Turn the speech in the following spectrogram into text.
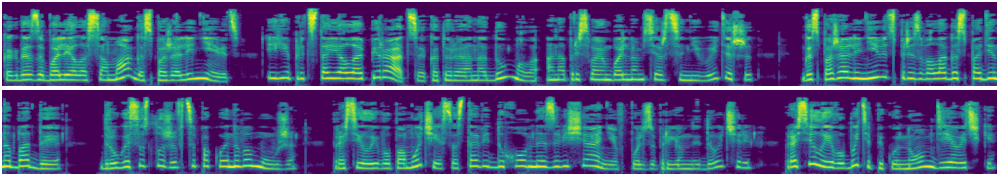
Когда заболела сама госпожа Леневец, и ей предстояла операция, которую она думала, она при своем больном сердце не выдержит, госпожа Леневец призвала господина Баде, друга сослуживца покойного мужа, просила его помочь ей составить духовное завещание в пользу приемной дочери, просила его быть опекуном девочки,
